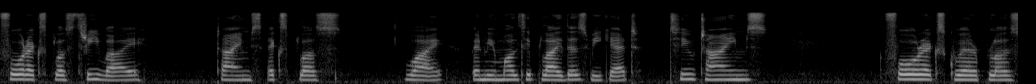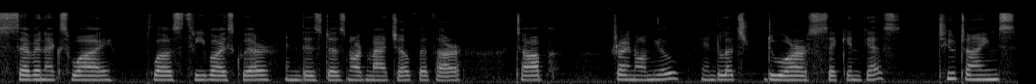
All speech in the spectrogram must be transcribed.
4x plus 3y times x plus y. When we multiply this we get 2 times 4x squared plus 7xy plus 3y square and this does not match up with our top trinomial. And let's do our second guess. 2 times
